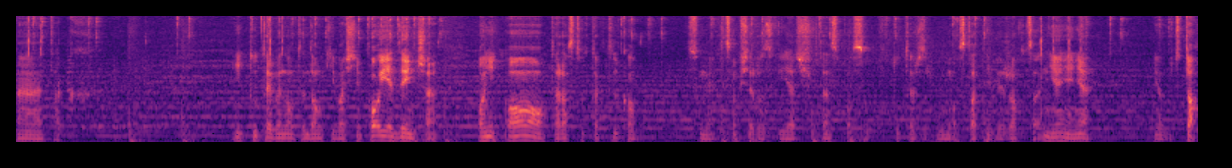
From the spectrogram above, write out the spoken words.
E, tak. I tutaj będą te domki właśnie pojedyncze. Oni... O, teraz to tak tylko w sumie chcą się rozwijać w ten sposób. Tu też zrobimy ostatnie wieżowce. Nie, nie, nie. Miało być to.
